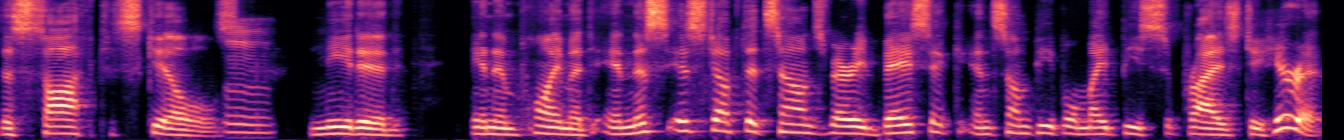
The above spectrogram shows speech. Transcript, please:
the soft skills Mm, needed in employment. And this is stuff that sounds very basic, and some people might be surprised to hear it.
